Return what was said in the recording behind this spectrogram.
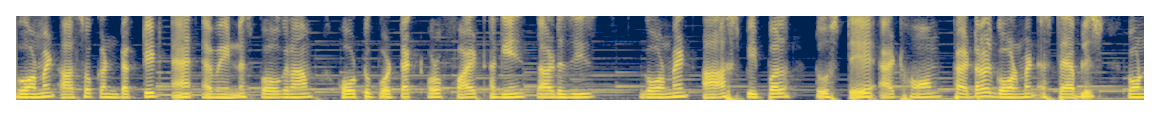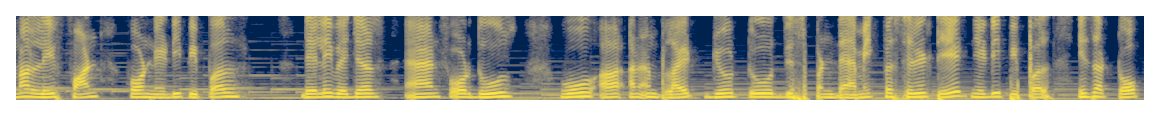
Government also conducted an awareness program how to protect or fight against the disease Government asked people to stay at home. Federal government established Corona Relief Fund for needy people, daily wages, and for those who are unemployed due to this pandemic. Facilitate needy people is a top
